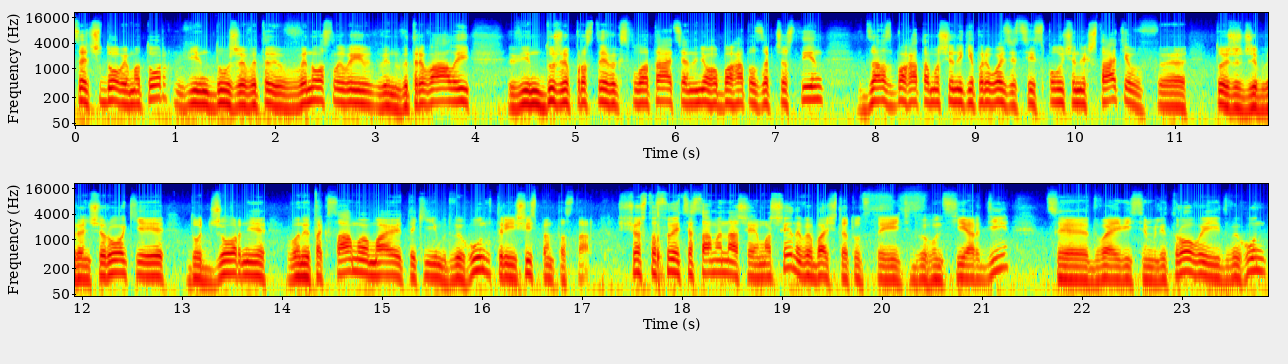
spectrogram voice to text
Це чудовий мотор, він дуже виносливий, він витривалий, він дуже простий в експлуатації, на нього багато запчастин. Зараз багато машин, які перевозяться із Сполучених Штатів, е, той же Jeep Grand Cherokee, Dodge Journey, вони так само мають такий двигун в 3,6 Pentastar. Що стосується саме нашої машини, ви бачите, тут стоїть двигун CRD, це 2,8 літровий двигун.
